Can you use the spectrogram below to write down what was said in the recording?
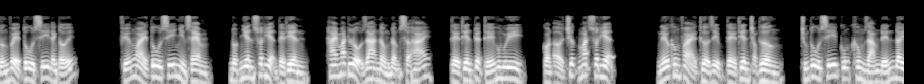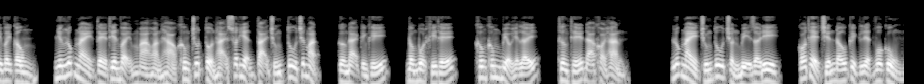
hướng về tu sĩ đánh tới. Phía ngoài tu sĩ nhìn xem, đột nhiên xuất hiện Tề Thiên, hai mắt lộ ra nồng đậm sợ hãi, Tề Thiên tuyệt thế hung uy, còn ở trước mắt xuất hiện. Nếu không phải thừa dịp Tề Thiên trọng thương, chúng tu sĩ cũng không dám đến đây vây công, nhưng lúc này Tề Thiên vậy mà hoàn hảo không chút tổn hại xuất hiện tại chúng tu trước mặt, cường đại kinh khí, đồng bột khí thế, không không biểu hiện lấy, thương thế đã khỏi hẳn. Lúc này chúng tu chuẩn bị rời đi, có thể chiến đấu kịch liệt vô cùng,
